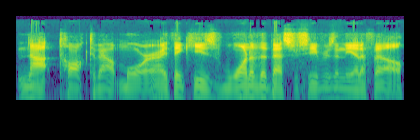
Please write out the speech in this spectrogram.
not talked about more. I think he's one of the best receivers in the NFL.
